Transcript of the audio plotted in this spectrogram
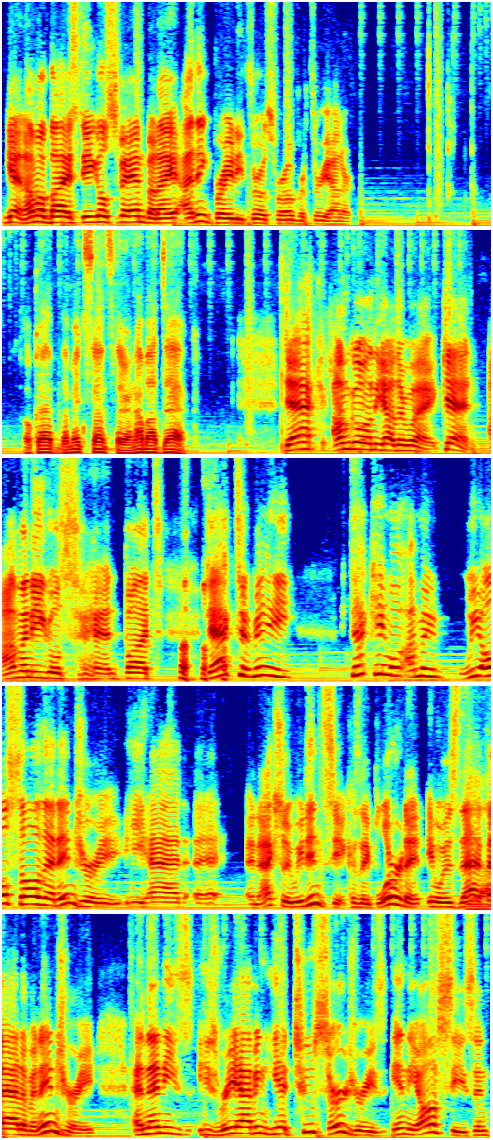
Again, I'm a biased Eagles fan, but I, I think Brady throws for over 300. Okay, that makes sense there. And how about Dak? Dak, I'm going the other way. Again, I'm an Eagles fan, but Dak to me, Dak came on. I mean, we all saw that injury he had, uh, and actually we didn't see it because they blurred it. It was that Yeah. bad of an injury, and then he's he's rehabbing. He had two surgeries in the offseason.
